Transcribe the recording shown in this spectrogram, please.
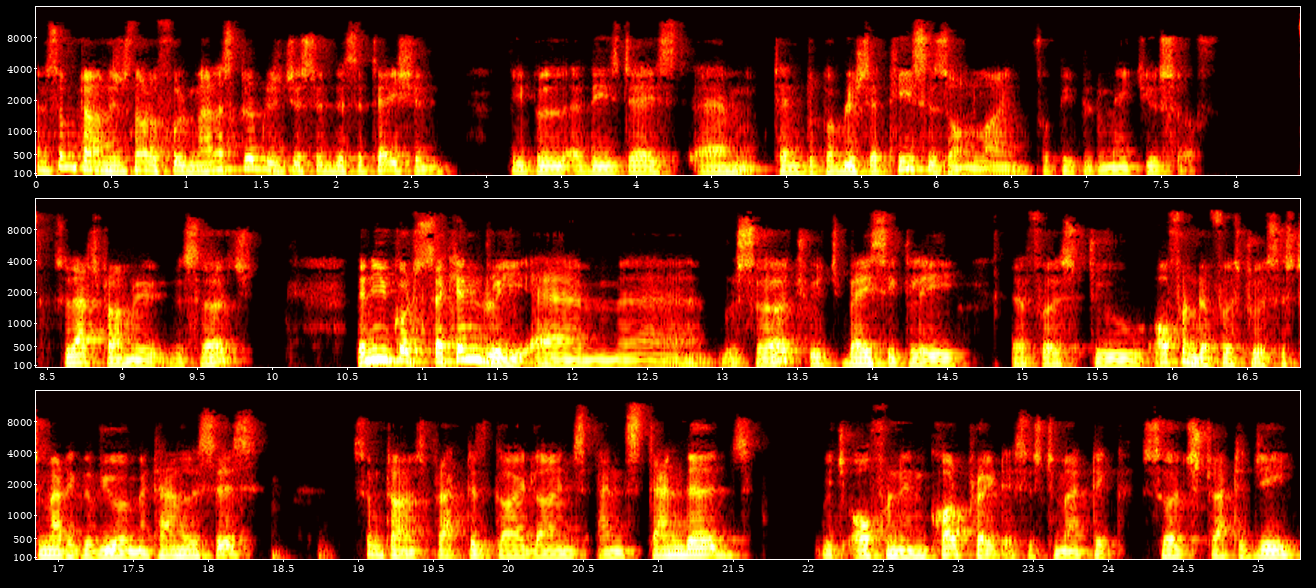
And sometimes it's not a full manuscript, it's just a dissertation. People these days um, tend to publish their thesis online for people to make use of. So that's primary research. Then you've got secondary um, uh, research, which basically refers to, often refers to a systematic review or meta-analysis, sometimes practice guidelines and standards, which often incorporate a systematic search strategy.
